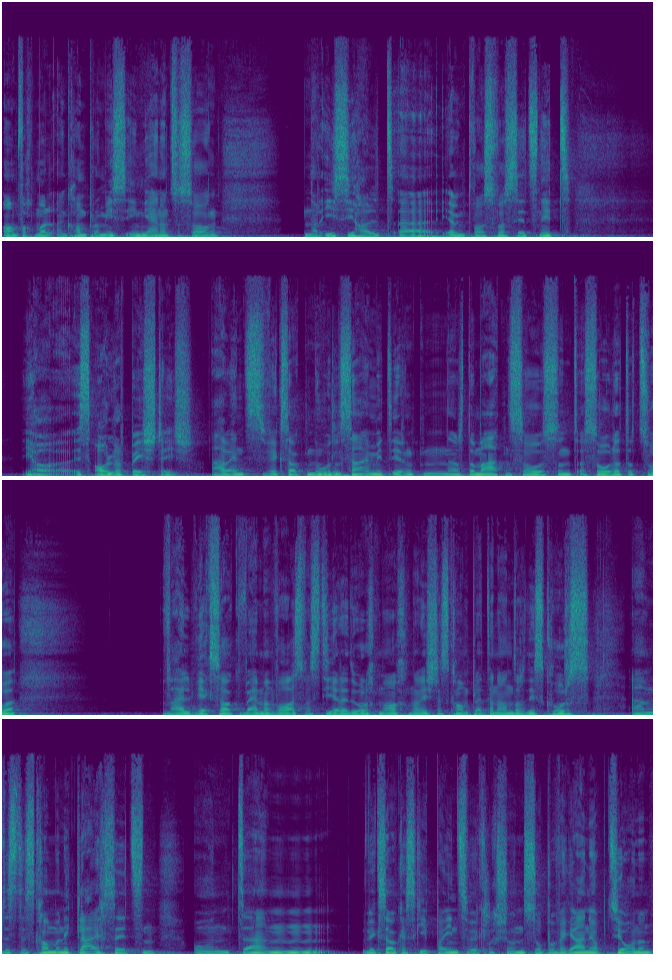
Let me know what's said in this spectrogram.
einfach mal einen Kompromiss ingehen und zu sagen, dann ist sie halt äh, irgendwas, was jetzt nicht ja, das Allerbeste ist. Auch wenn es, wie gesagt, Nudeln sein mit irgendeiner Tomatensauce und einer Sohle dazu. Weil, wie gesagt, wenn man weiß, was Tiere durchmachen, dann ist das komplett ein anderer Diskurs. Ähm, das, das kann man nicht gleichsetzen. Und ähm, wie gesagt, es gibt bei uns wirklich schon super vegane Optionen.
